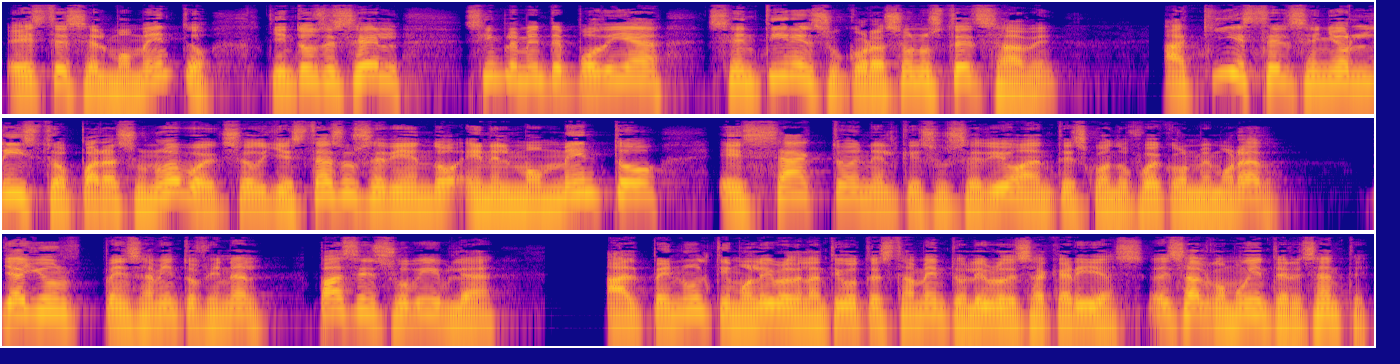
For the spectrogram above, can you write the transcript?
este es el momento. Y entonces él simplemente podía sentir en su corazón, usted sabe, aquí está el Señor listo para su nuevo éxodo y está sucediendo en el momento exacto en el que sucedió antes cuando fue conmemorado. Y hay un pensamiento final. Pasen su Biblia al penúltimo libro del Antiguo Testamento, el libro de Zacarías. Es algo muy interesante.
